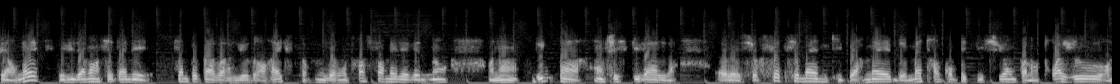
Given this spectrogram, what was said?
et en mai. Évidemment, cette année, ça ne peut pas avoir lieu au Grand Rex, donc nous avons transformé l'événement en un, d'une part, un festival euh, sur sept semaines qui permet de mettre en compétition pendant trois jours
